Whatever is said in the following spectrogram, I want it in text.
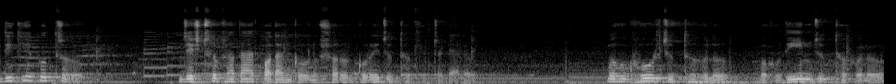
দ্বিতীয় পুত্র জ্যেষ্ঠ ভ্রাতার পদাঙ্ক অনুসরণ করে যুদ্ধক্ষেত্রে গেল। বহু ঘোর যুদ্ধ হলো, বহুদিন যুদ্ধ হলো,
